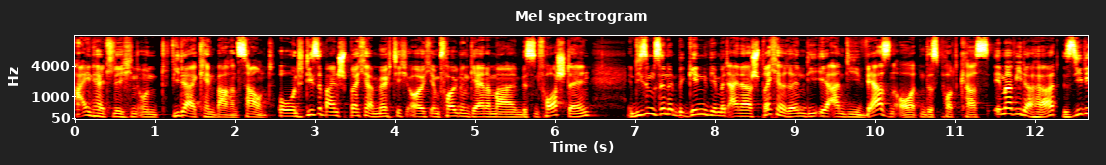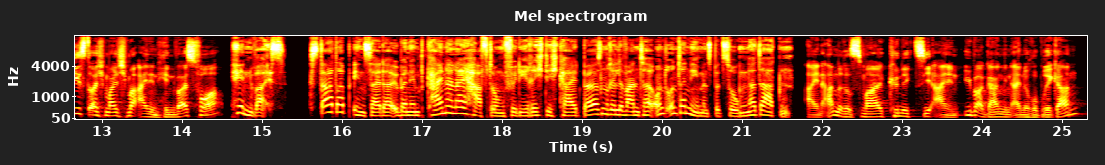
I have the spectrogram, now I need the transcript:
einheitlichen und wiedererkennbaren Sound. Und diese beiden Sprecher möchte ich euch im Folgenden gerne mal ein bisschen vorstellen. In diesem Sinne beginnen wir mit einer Sprecherin, die ihr an diversen Orten des Podcasts immer wieder hört. Sie liest euch manchmal einen Hinweis vor. Hinweis. Startup Insider übernimmt keinerlei Haftung für die Richtigkeit börsenrelevanter und unternehmensbezogener Daten. Ein anderes Mal kündigt sie einen Übergang in eine Rubrik an.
